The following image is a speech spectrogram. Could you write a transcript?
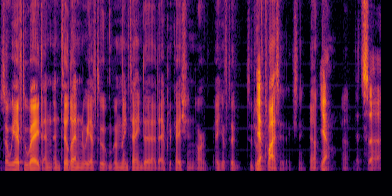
so we have to wait, and until then we have to maintain the the application, or uh, you have to to do Yeah. it twice. It actually, yeah. Yeah, that's uh,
